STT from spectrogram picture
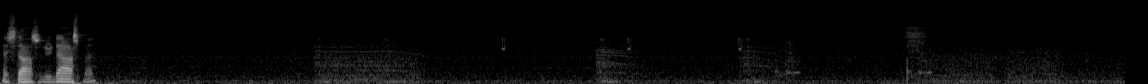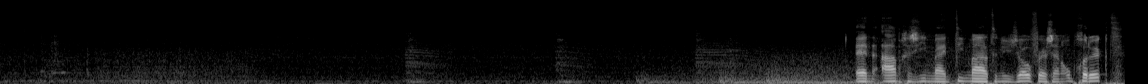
En staan ze nu naast me. En aangezien mijn teammaten nu zo ver zijn opgerukt,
